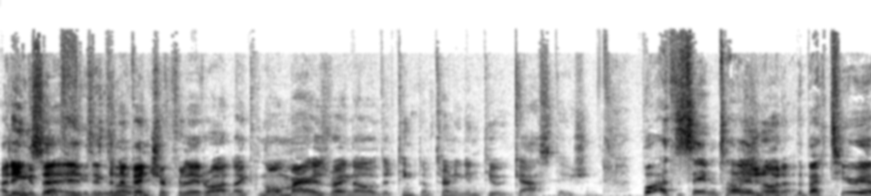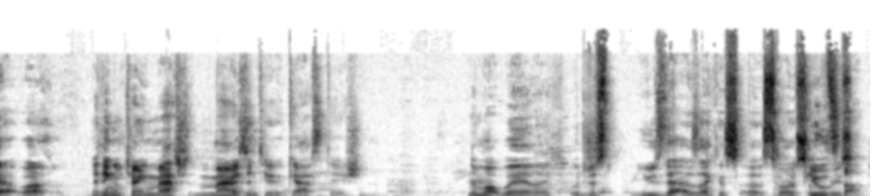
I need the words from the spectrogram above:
I think it's, a, send a few it's, it's an over. adventure for later on. Like no Mars right now, they're thinking of turning into a gas station. But at the same time, you know that? the bacteria. What? They think of turning Mars, Mars into a gas station. In what way? Like we'll just use that as like a, a source Fuel of res- stop.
